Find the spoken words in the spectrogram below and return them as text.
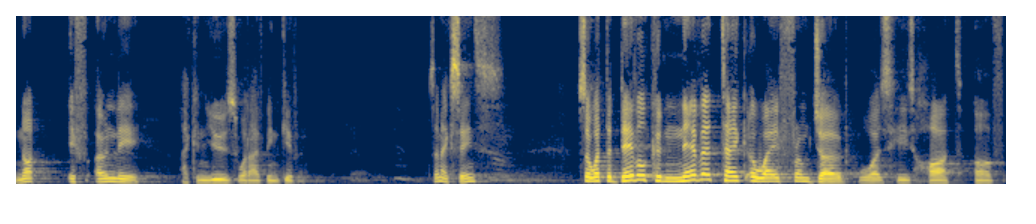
Not if only I can use what I've been given. Does that make sense? So, what the devil could never take away from Job was his heart of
